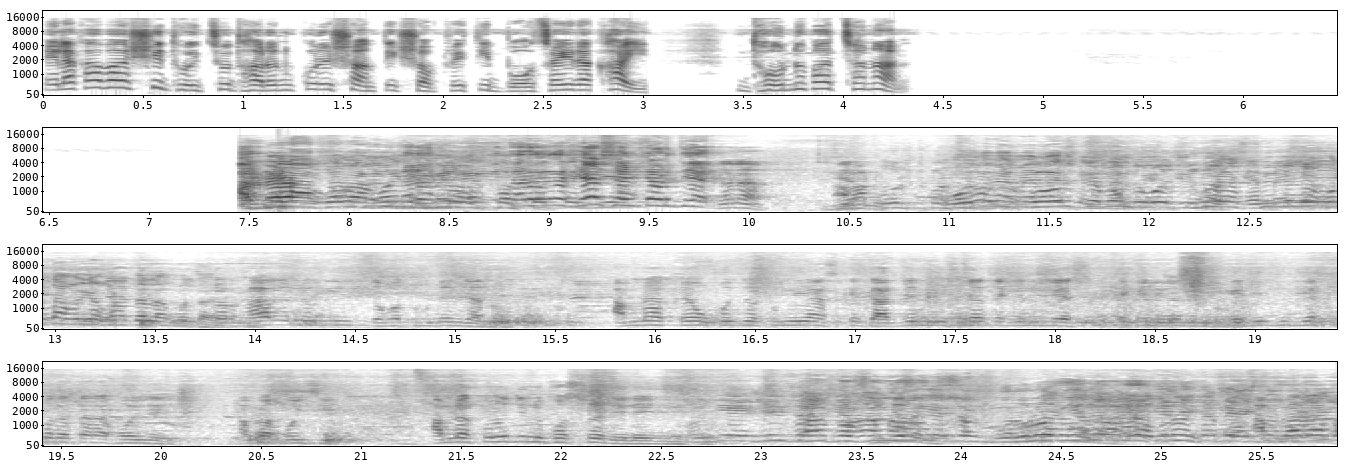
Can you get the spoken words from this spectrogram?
এলাকাবাসী ধৈর্য ধারণ করে শান্তি সম্প্রীতি বজায় রাখাই ধন্যবাদ জানান। দিয়ে। আমরা কেউ হয়তো তুমি আজকে গার্জেন মিনিস্টার থেকে নিলে এসপি থেকে নিলে নেগেটিভ কথা তারা হইলে আমরা হইছি। আমরা কোনোদিনও প্রশ্রয় দিই না এই জিনিসটা। কোনোদিনও আমরা কোনো-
